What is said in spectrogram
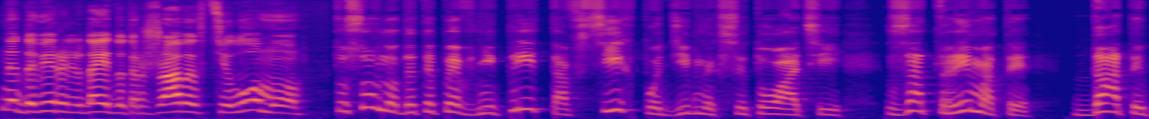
недовіри людей до держави в цілому. Стосовно ДТП в Дніпрі та всіх подібних ситуацій, затримати, дати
